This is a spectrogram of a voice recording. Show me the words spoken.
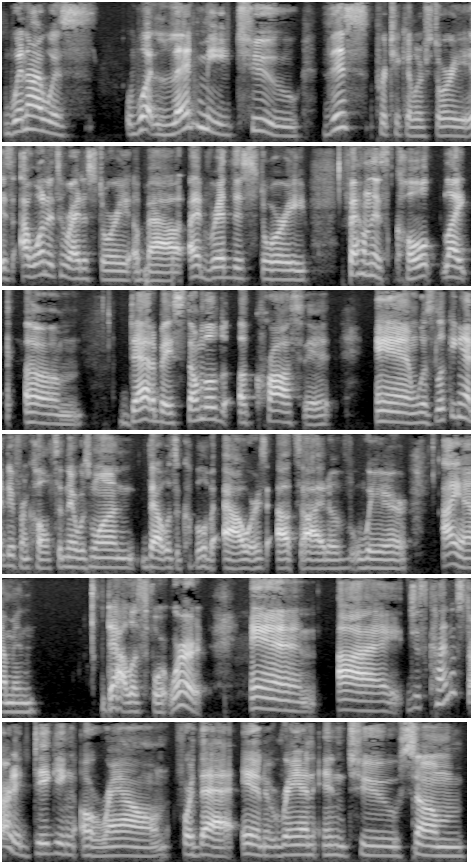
when I was, what led me to this particular story is I wanted to write a story about, I'd read this story, found this cult like um, database, stumbled across it and was looking at different cults and there was one that was a couple of hours outside of where I am in Dallas, Fort Worth. And I just kind of started digging around for that and ran into some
